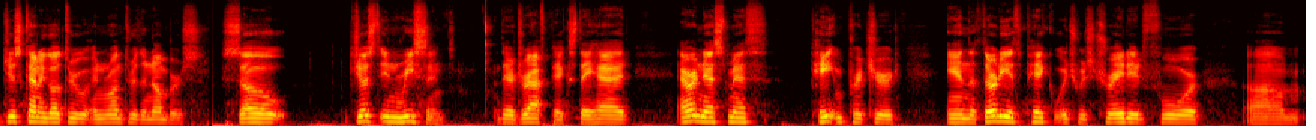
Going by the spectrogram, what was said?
just kind of go through and run through the numbers. So, just in recent their draft picks, they had Aaron Nesmith, Payton Pritchard, and the 30th pick, which was traded for um,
